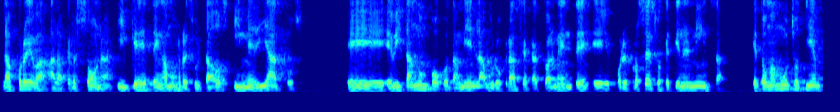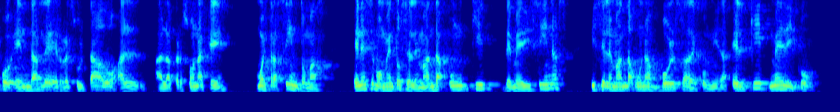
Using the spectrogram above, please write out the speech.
la prueba a la persona y que tengamos resultados inmediatos, eh, evitando un poco también la burocracia que actualmente, eh, por el proceso que tiene el MINSA, que toma mucho tiempo en darle el resultado a la persona que muestra síntomas, en ese momento se le manda un kit de medicinas y se le manda una bolsa de comida. El kit médico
